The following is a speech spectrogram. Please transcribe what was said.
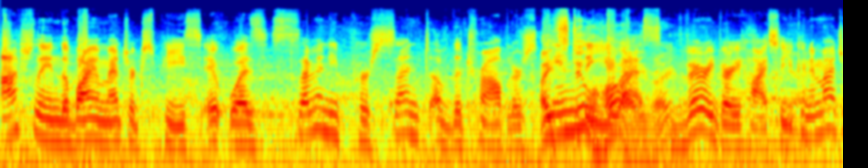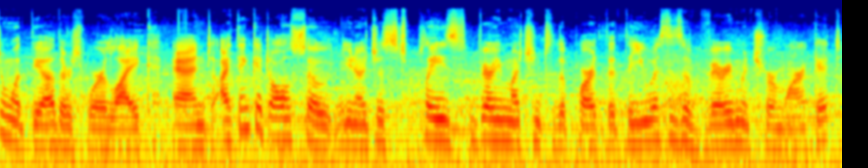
actually, in the biometrics piece, it was 70% of the travelers It's in still the high, US. right? Very, very high. So you can imagine what the others were like. And I think it also, you know, just plays very much into the part that the US is a very mature market.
